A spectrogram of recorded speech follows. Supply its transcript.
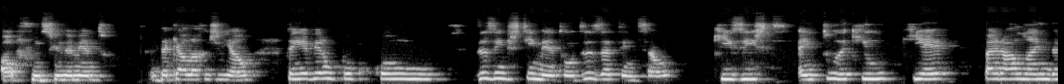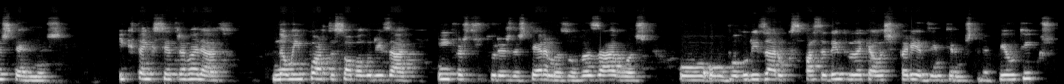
ao funcionamento daquela região têm a ver um pouco com o desinvestimento ou desatenção que existe em tudo aquilo que é para além das termas e que tem que ser trabalhado. Não importa só valorizar infraestruturas das termas ou das águas ou, ou valorizar o que se passa dentro daquelas paredes em termos terapêuticos,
